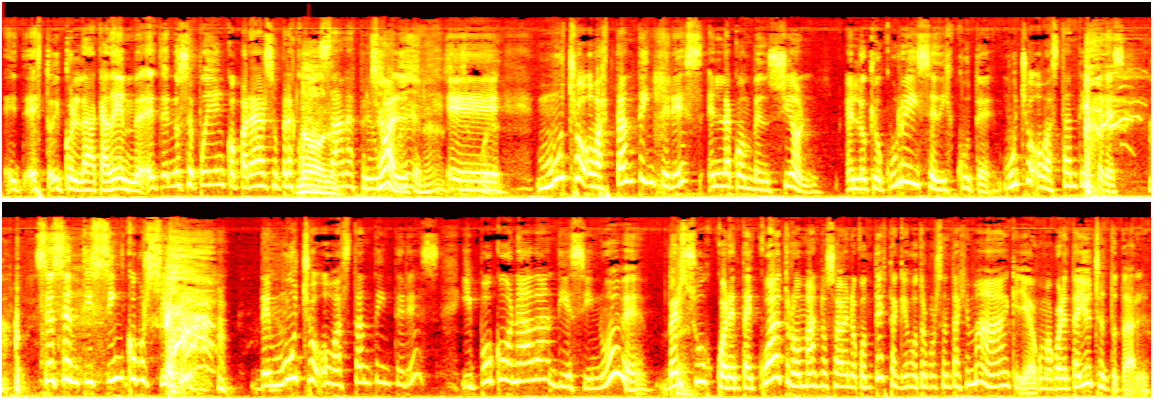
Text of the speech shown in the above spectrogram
estoy con la academia. Eh, No se pueden comparar soperas con No, no. manzanas, pero igual. ¿eh? Eh, mucho o bastante interés en la convención, en lo que ocurre y se discute. Mucho o bastante interés. 65% de mucho o bastante interés. Y poco o nada, 19 versus 44 más no sabe, no contesta, que es otro porcentaje más, eh, que llega como a 48 en total.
